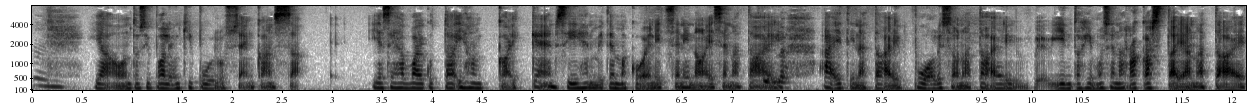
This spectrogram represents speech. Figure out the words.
Mm. Ja on tosi paljon kipuillut sen kanssa. Ja sehän vaikuttaa ihan kaikkeen siihen, miten mä koen itseni naisena tai Kyllä. äitinä tai puolisona tai intohimoisena rakastajana tai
